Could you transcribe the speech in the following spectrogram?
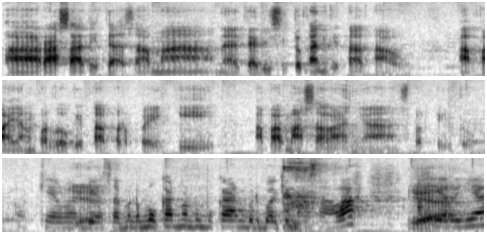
uh, rasa tidak sama. Nah dari situ kan kita tahu apa yang perlu kita perbaiki, apa masalahnya seperti itu. oke luar Iya. biasa. Menemukan menemukan berbagai masalah, Iya. akhirnya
